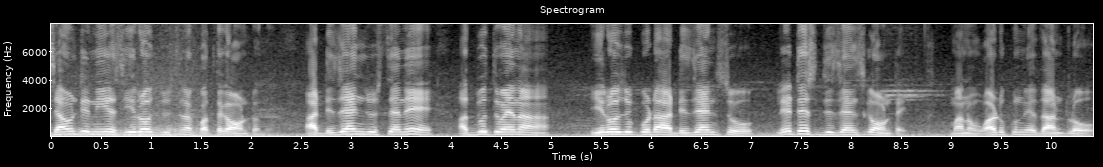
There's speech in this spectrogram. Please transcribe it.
సెవెంటీన్ ఇయర్స్ ఈరోజు చూసినా కొత్తగా ఉంటుంది. ఆ డిజైన్ చూస్తేనే అద్భుతమైన ఈరోజు కూడా డిజైన్స్ లేటెస్ట్ డిజైన్స్గా ఉంటాయి. మనం వాడుకునే దాంట్లో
